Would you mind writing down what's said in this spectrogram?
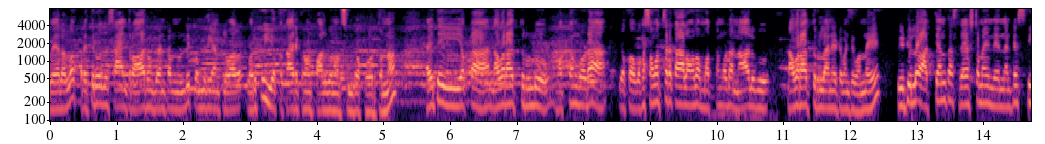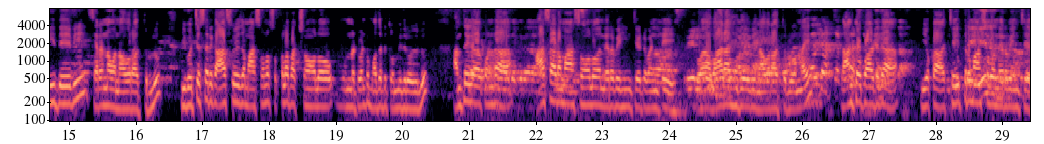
వేళలో ప్రతిరోజు సాయంత్రం ఆరు గంటల నుండి తొమ్మిది గంటల వర- వరకు ఈ యొక్క కార్యక్రమం పాల్గొనవలసిందిగా కోరుతున్నాం. అయితే ఈ యొక్క నవరాత్రులు మొత్తం కూడా యొక్క ఒక సంవత్సర కాలంలో మొత్తం కూడా నాలుగు నవరాత్రులు అనేటువంటివి ఉన్నాయి. వీటిలో అత్యంత శ్రేష్టమైనది ఏంటంటే శ్రీదేవి శరణవ నవరాత్రులు. ఇవి వచ్చేసరికి ఆశ్వేజ మాసంలో శుక్లపక్షంలో ఉన్నటువంటి మొదటి తొమ్మిది రోజులు. అంతేకాకుండా ఆషాఢ మాసంలో నిర్వహించేటువంటి వారాహిదేవి నవరాత్రులు ఉన్నాయి. దాంతో పాటుగా ఈ యొక్క చైత్ర మాసంలో నిర్వహించే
